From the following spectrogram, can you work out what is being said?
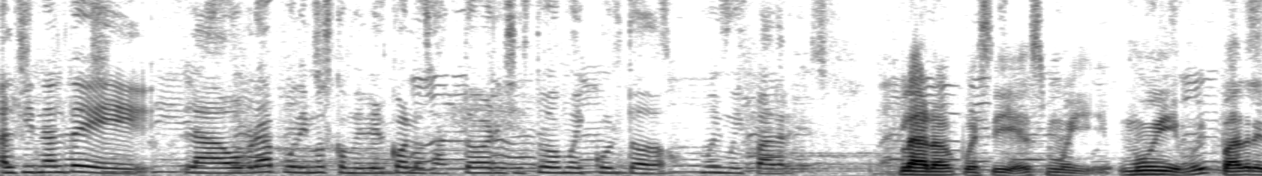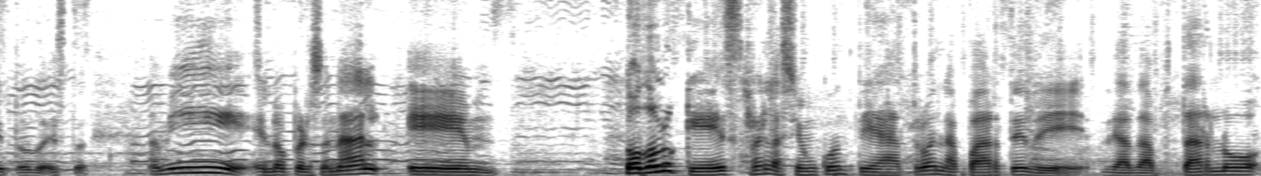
al final de la obra pudimos convivir con los actores y estuvo muy cool todo, muy muy padre. Claro, pues sí, es muy, muy, muy padre todo esto. A mí, en lo personal, eh, todo lo que es relación con teatro en la parte de, adaptarlo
